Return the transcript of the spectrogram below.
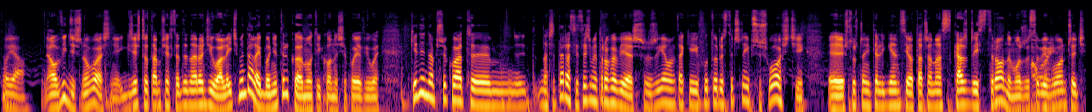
to ja. O, widzisz, no właśnie, i gdzieś to tam się wtedy narodziło, ale idźmy dalej, bo nie tylko emotikony się pojawiły. Kiedy na przykład, znaczy teraz jesteśmy trochę, wiesz, żyjemy w takiej futurystycznej przyszłości, y, sztuczna inteligencja otacza nas z każdej strony, może sobie włączyć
